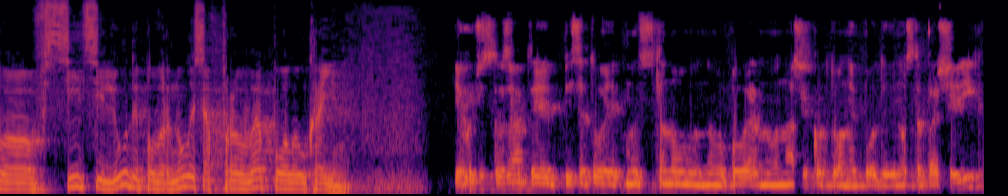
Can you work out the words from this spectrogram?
е, всі ці люди повернулися в правове поле України? Я хочу сказати, після того як ми встановимо повернемо наші кордони по 91 рік,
